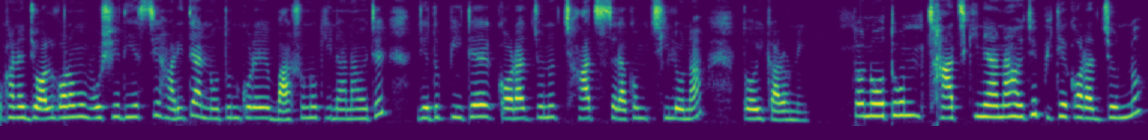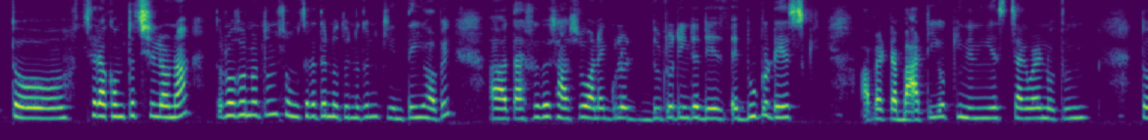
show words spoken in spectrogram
ওখানে জল গরমও বসিয়ে দিয়ে এসেছি হাঁড়িতে আর নতুন করে বাসনও কিনে আনা হয়েছে। যেহেতু পিঠে করার জন্য ছাঁচ সেরকম ছিল না, তো ওই কারণেই। তো নতুন ছাঁচ কিনে আনা হয়েছে পিঠে করার জন্য, তো সেরকম তো ছিল না। তো নতুন নতুন সংসারে তো নতুন নতুন কিনতেই হবে। তার সাথে শাশু অনেকগুলো দুটো তিনটে ডেস্ক দুটো ডেস্ক আবার একটা বাটিও কিনে নিয়ে এসছে একবারে নতুন। তো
